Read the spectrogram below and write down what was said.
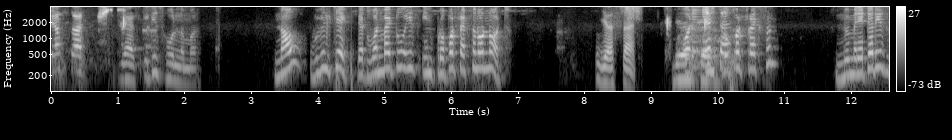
Yes, sir. Yes, it is whole number. Now we will check that 1 by 2 is in proper fraction or not. Yes, sir. Or Yes, in Yes, proper fraction, numerator is,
